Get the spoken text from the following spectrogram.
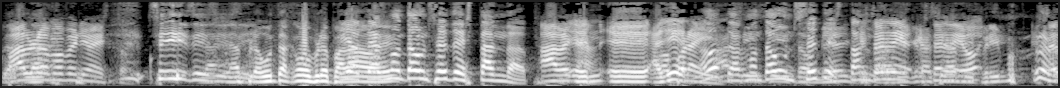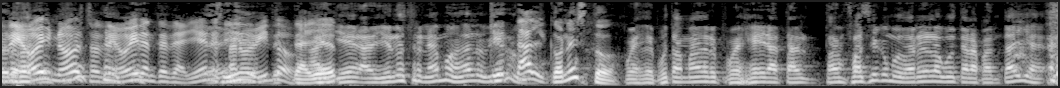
Pablo, hemos venido a esto. Sí, sí, sí. La sí. pregunta como Tío, preparado, te has ¿eh? montado un set de stand-up. Ah, venga. En, eh, ayer, por ahí. ¿no? Ah, Te has sí, montado sí, un set de también. Esto es de, stand-up. Esto es de hoy, primo, esto es de hoy, ¿no? Esto es de hoy, de antes de ayer, Sí, está nuevito. de ayer. Ayer, ayer lo estrenamos, ¿ah? ¿Lo ¿Qué tal con esto? Pues de puta madre, pues era tan, tan fácil como darle la vuelta a la pantalla.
